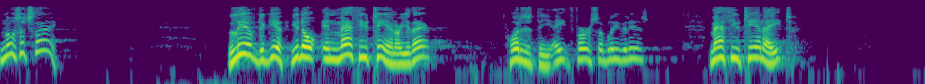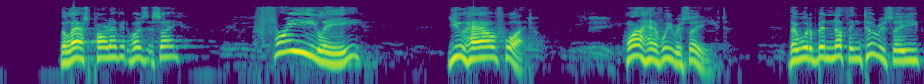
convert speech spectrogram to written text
No such thing. Live to give. You know, in Matthew 10, are you there? What is it, the eighth verse, I believe it is? Matthew 10, 8. The last part of it, what does it say? Freely you have what? Why have we received? There would have been nothing to receive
